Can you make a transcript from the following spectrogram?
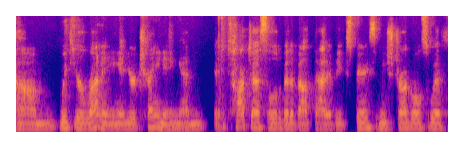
um, with your running and your training and, and talk to us a little bit about that. Have you experienced any struggles with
